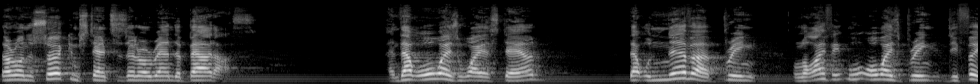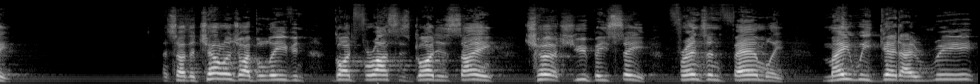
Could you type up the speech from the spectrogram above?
They're on the circumstances that are around about us. And that will always weigh us down. That will never bring life, it will always bring defeat. And so, the challenge I believe in God for us is God is saying, Church, UBC, friends and family, may we get a re-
